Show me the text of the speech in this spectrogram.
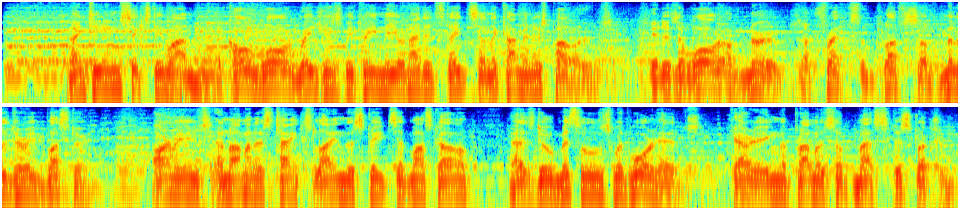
1961. The Cold War rages between the United States and the Communist powers. It is a war of nerves, of threats and bluffs, of military bluster. Armies and ominous tanks line the streets of Moscow, as do missiles with warheads, carrying the promise of mass destruction.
